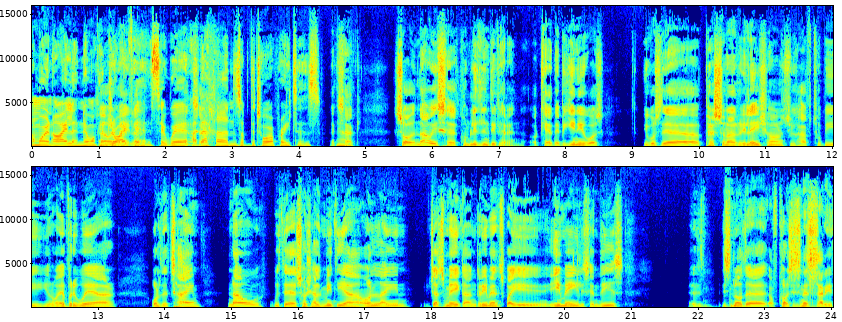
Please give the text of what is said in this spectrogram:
And we're an island. No one can Oh, drive here. So we're at the hands of the tour operators. Yeah. Exactly. So now it's uh, completely different. Okay, at the beginning it was it was the personal relations. You have to be you know everywhere all the time. Now with the social media, online, just make agreements by emails and this. It's not, uh, of course, it's necessary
